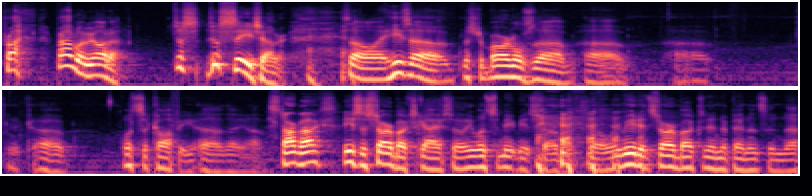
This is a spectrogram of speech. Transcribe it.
probably we ought to just just see each other." so uh, he's a uh, Mr. Bartle's uh, uh, uh, uh, what's the coffee? Uh, the uh, Starbucks. He's a Starbucks guy, so he wants to meet me at Starbucks. so we meet at Starbucks in Independence, and uh,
